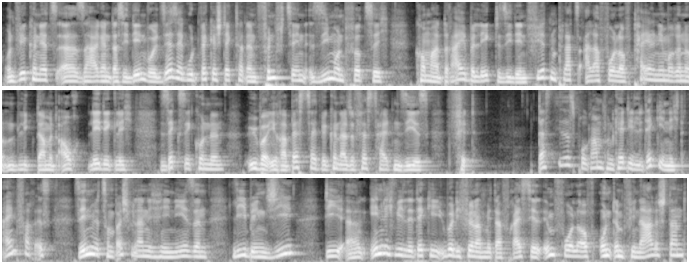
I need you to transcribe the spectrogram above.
und wir können jetzt äh, sagen, dass sie den wohl sehr, sehr gut weggesteckt hat. In 15:47,3 belegte sie den vierten Platz aller Vorlaufteilnehmerinnen und liegt damit auch lediglich sechs Sekunden über ihrer Bestzeit. Wir können also festhalten, sie ist fit. Dass dieses Programm von Katie Ledecky nicht einfach ist, sehen wir zum Beispiel an der Chinesin Li Bingji, die äh, ähnlich wie Ledecky über die 400 Meter Freistil im Vorlauf und im Finale stand,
